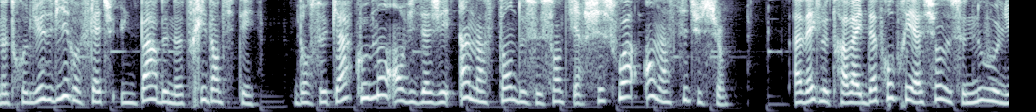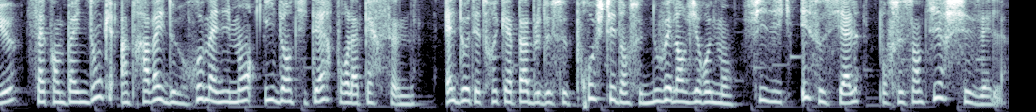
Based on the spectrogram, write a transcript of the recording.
Notre lieu de vie reflète une part de notre identité. Dans ce cas, comment envisager un instant de se sentir chez soi en institution? Avec le travail d'appropriation de ce nouveau lieu, s'accompagne donc un travail de remaniement identitaire pour la personne. Elle doit être capable de se projeter dans ce nouvel environnement physique et social pour se sentir chez elle.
